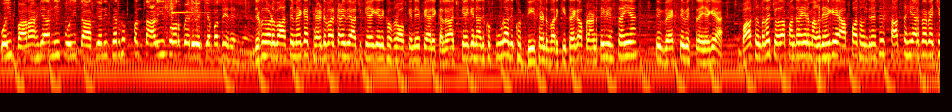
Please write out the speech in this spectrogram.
ਕੋਈ 12000 ਨਹੀਂ ਕੋਈ 10000 ਨਹੀਂ ਸਿਰਫ 4500 ਰੁਪਏ ਦੇ ਵਿੱਚ ਆਪਾਂ ਦੇ ਦੇਣੀਆਂ ਦੇਖੋ ਤੁਹਾਡੇ ਵਾਸਤੇ ਮੈਂ ਕਿਹਾ ਥ੍ਰੈਡ ਵਰਕ ਵਾਲੇ ਵੀ ਆ ਚੁੱਕੇ ਹੈਗੇ। ਦੇਖੋ ਫਰੋਕ ਕਿੰਨੇ ਪਿਆਰੇ ਕਲਰ ਆ ਚੁੱਕੇ ਹੈਗੇ। ਨਾ ਦੇਖੋ ਪੂਰਾ ਦੇਖੋ ਡੀਸੈਂਟ ਵਰਕ ਕੀਤਾ ਹੈਗਾ। ਫਰੰਟ ਤੇ ਵੀ ਇਸ ਤਰ੍ਹਾਂ ਹੀ ਆ ਤੇ ਬੈਕ ਤੇ ਵੀ ਇਸ ਤਰ੍ਹਾਂ ਹੀ ਹੈਗੇ ਬਾਹਰ ਤੁਹਾਨੂੰ ਪਤਾ 14 15000 ਮੰਗਦੇ ਹੈਗੇ। ਆਪਾਂ ਤੁਹਾਨੂੰ ਦੇਣੇ ਸਿਰਫ 7000 ਰੁਪਏ ਵਿੱਚ।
